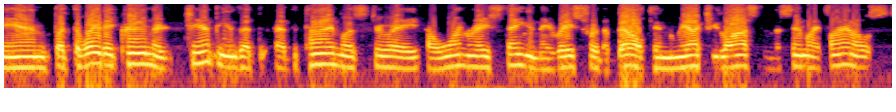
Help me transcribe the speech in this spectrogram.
and but the way they crowned their champions at the, at the time was through a, a one race thing, and they raced for the belt, and we actually lost in the semifinals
